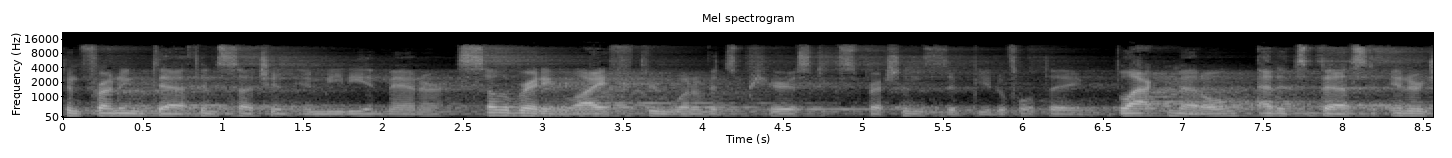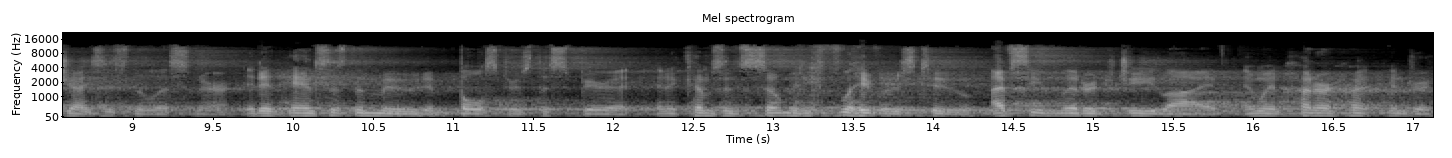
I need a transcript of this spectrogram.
Confronting death in such an immediate manner, celebrating life through one of its purest expressions is a beautiful thing. Black metal, at its best, energizes the listener. It enhances the mood and bolsters the spirit, and it comes in so many flavors too. I've seen liturgy live, and when Hunter Hunt Hendrix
